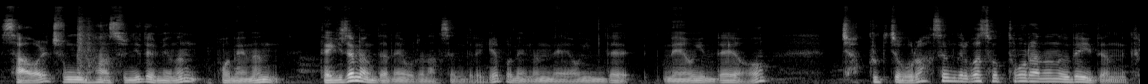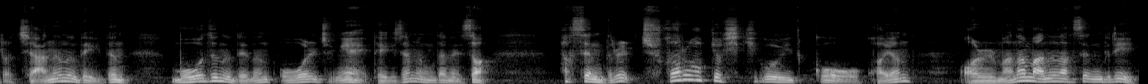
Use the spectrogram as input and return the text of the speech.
4월 중하순이 되면은 보내는 대기자 명단에 오른 학생들에게 보내는 내용인데 내용인데요. 적극적으로 학생들과 소통을 하는 의대이든 그렇지 않은 의대이든 모든 의대는 5월 중에 대기자 명단에서 학생들을 추가로 합격시키고 있고 과연 얼마나 많은 학생들이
